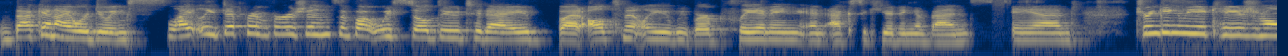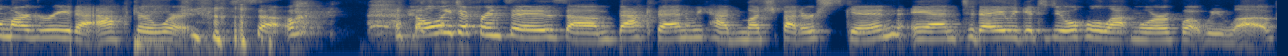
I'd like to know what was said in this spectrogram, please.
Becca and I were doing slightly different versions of what we still do today, but ultimately we were planning and executing events and drinking the occasional margarita after work. so the only difference is um, back then we had much better skin, and today we get to do a whole lot more of what we love,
